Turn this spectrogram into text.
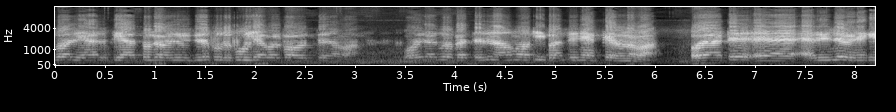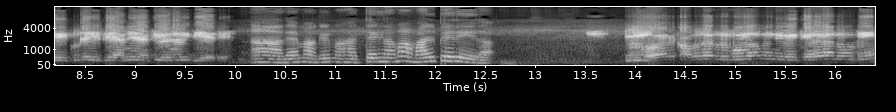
ගෝල යාර ක්‍රියාත්මක වෙන විදිහට පුද පූජාවල් පවත්වනවා. ඔය දරුවා පැත්තට නාමෝකී බන්ධනයක් කරනවා ඔයාට ඇරිල්ල වෙන කෙනෙකුට ඉත යන්නේ නැති වෙන විදියට. ආ දැන් මගේ මහත්තයාගේ නම අමල් පෙරේරා ඔයාට කවදාද පුළුවන් මේ කරගන්න උදේ?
